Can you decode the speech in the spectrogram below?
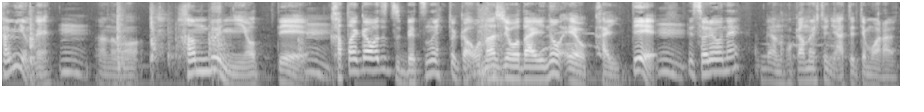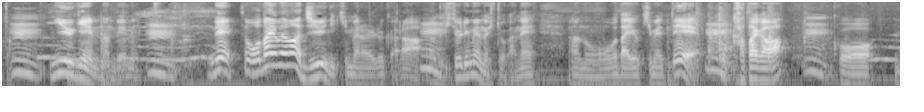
紙をね。うん。あの半分に折って、うん。片側ずつ別の人が同じお題の絵を描いて、うん。でそれをねあの他の人に当ててもらうとうん。いうゲームなんだよね。うん。でそのお題は自由に決められるから、うん。一人目の人がねあのお題を決めて、うん。片側うん。こう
